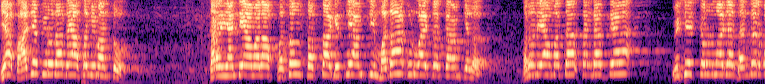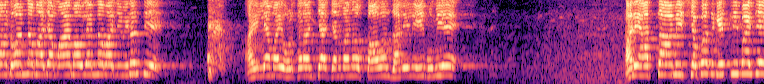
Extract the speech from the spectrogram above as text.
या भाजप विरोधात आहे असं मी मानतो. कारण यांनी आम्हाला फसवून सत्ता घेतली आमची मजाक उडवायचं काम केलं. म्हणून या मतदारसंघातल्या विशेष करून माझ्या धनगर बांधवांना माझ्या मायमावल्यांना माझी विनंती आहे. अहिल्यामाई होळकरांच्या जन्मानं पावन झालेली ही भूमी आहे. आणि आता आम्ही शपथ घेतली पाहिजे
